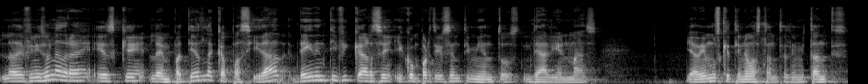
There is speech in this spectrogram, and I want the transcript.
La definición de la DRAE es que la empatía es la capacidad de identificarse y compartir sentimientos de alguien más. Ya vimos que tiene bastantes limitantes.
